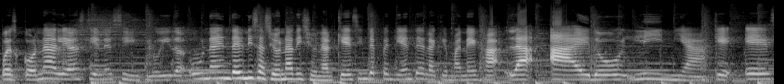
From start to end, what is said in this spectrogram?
pues con Allianz tienes incluida una indemnización adicional que es independiente de la que maneja la aerolínea, que es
